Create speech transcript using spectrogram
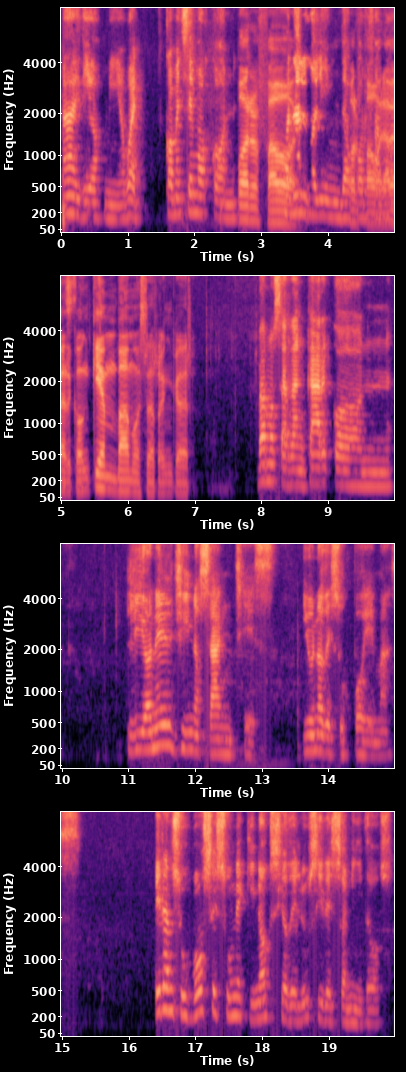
Ay, Dios mío. Bueno, comencemos con, por favor, con algo lindo. Por, favor, a ver, ¿con quién vamos a arrancar? Vamos a arrancar con Lionel Gino Sánchez y uno de sus poemas. Eran sus voces un equinoccio de luz y de sonidos,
